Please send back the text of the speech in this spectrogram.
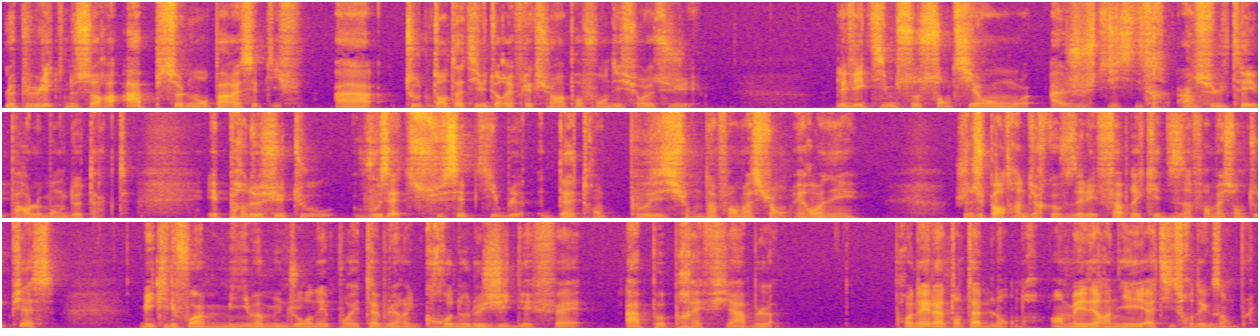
Le public ne sera absolument pas réceptif à toute tentative de réflexion approfondie sur le sujet. Les victimes se sentiront, à juste titre, insultées par le manque de tact. Et par-dessus tout, vous êtes susceptible d'être en position d'information erronée. Je ne suis pas en train de dire que vous allez fabriquer des informations de toutes pièces, mais qu'il faut un minimum une journée pour établir une chronologie des faits à peu près fiable. Prenez l'attentat de Londres, en mai dernier, à titre d'exemple,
